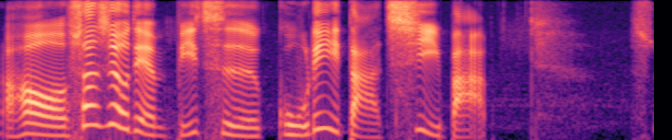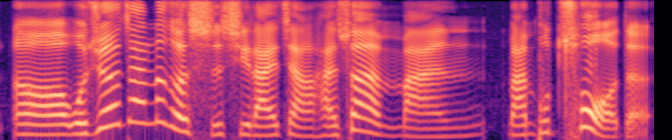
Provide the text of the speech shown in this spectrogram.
然后算是有点彼此鼓励打气吧。呃，我觉得在那个时期来讲，还算蛮蛮不错的。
